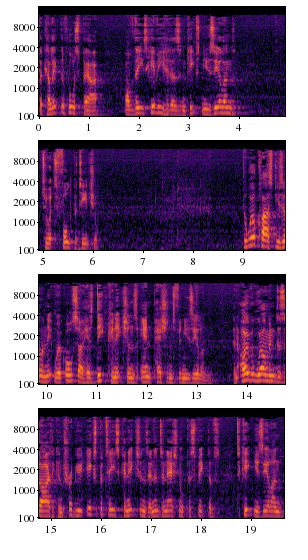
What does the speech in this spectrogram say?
the collective horsepower of these heavy hitters and keeps New Zealand to its full potential. The World Class New Zealand Network also has deep connections and passions for New Zealand, an overwhelming desire to contribute expertise, connections, and international perspectives to keep New Zealand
